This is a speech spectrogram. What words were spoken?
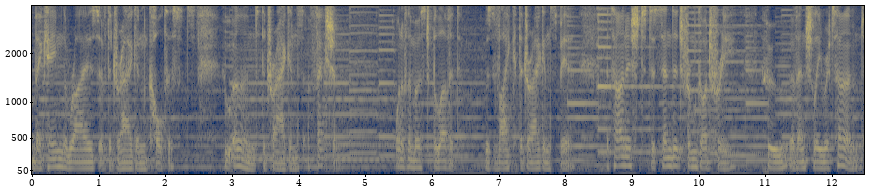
there came the rise of the dragon cultists, who earned the dragon's affection. One of the most beloved was Vyke the Dragon Spear, a tarnished descended from Godfrey, who eventually returned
